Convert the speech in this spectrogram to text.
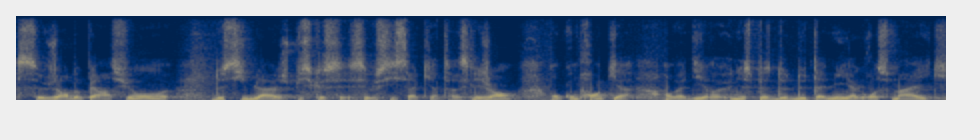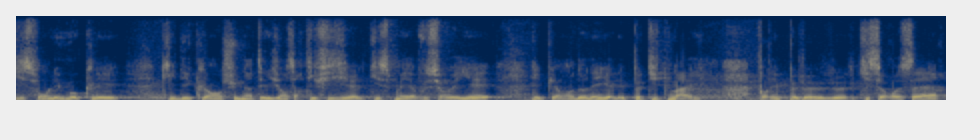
ce genre d'opération de ciblage, puisque c'est aussi ça qui intéresse les gens, on comprend qu'il y a, on va dire, une espèce de, tamis à grosse maille qui sont les mots-clés qui déclenchent une intelligence artificielle qui se met à vous surveiller, et puis à un moment donné, il y a les petites mailles pour les, qui se resserrent.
